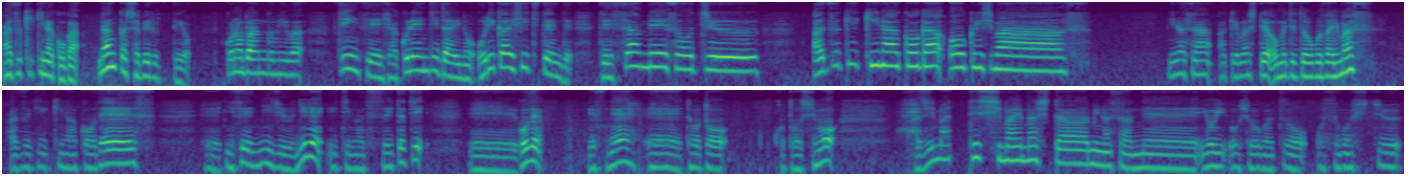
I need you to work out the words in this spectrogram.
あずききなこがなんか喋るってよ。この番組は人生100年時代の折り返し地点で絶賛瞑想中、あずききなこがお送りします。皆さん、明けましておめでとうございます。あずききなこです。えー、2022年1月1日、えー、午前ですね、えー、とうとう今年も始まってしまいました。皆さんね、良いお正月をお過ごし中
